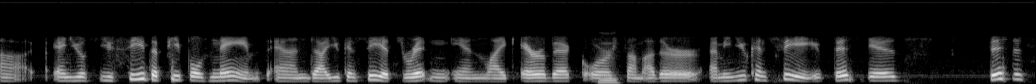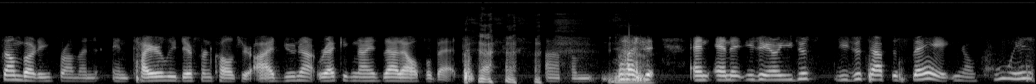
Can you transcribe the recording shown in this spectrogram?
uh, and you you see the people's names, and uh, you can see it's written in like Arabic or mm. some other. I mean, you can see this is this is somebody from an entirely different culture. I do not recognize that alphabet. um, yeah. But and and it, you know you just you just have to say you know who is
